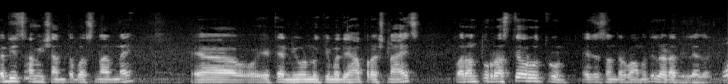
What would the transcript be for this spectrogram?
कधीच आम्ही शांत बसणार नाही. या- येत्या निवडणुकीमध्ये हा प्रश्न आहेच. परंतु रस्त्यावर उतरून याच्या संदर्भामध्ये लढा दिला जातो?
